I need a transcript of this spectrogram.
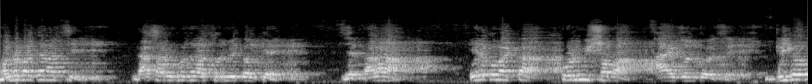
ধন্যবাদ জানাচ্ছি গাছার উপজেলা শ্রমিক দলকে যে তারা এরকম একটা কর্মী সভা আয়োজন করেছে। বিগত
